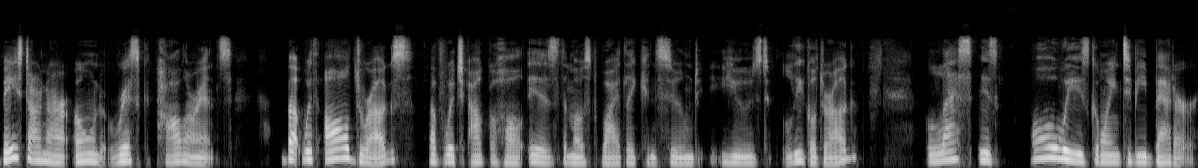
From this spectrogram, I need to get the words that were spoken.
based on our own risk tolerance. But with all drugs, of which alcohol is the most widely consumed used legal drug, less is always going to be better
